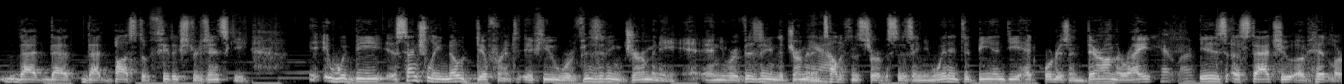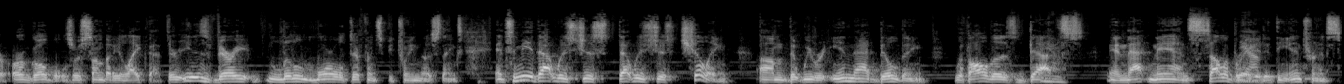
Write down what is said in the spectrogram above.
that, that, that bust of Felix Dzerzhinsky, it would be essentially no different if you were visiting Germany and you were visiting the German Yeah. intelligence services and you went into BND headquarters and there on the right Hitler. is a statue of Hitler or Goebbels or somebody like that. There is very little moral difference between those things. And to me, that was just, that was just chilling um, that we were in that building with all those deaths and that man celebrated Yeah. at the entrance,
